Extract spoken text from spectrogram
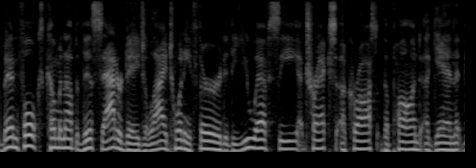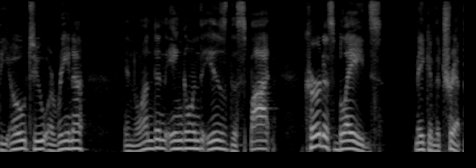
Well, Ben Fowlkes coming up this Saturday, July 23rd, the UFC treks across the pond again. The O2 Arena in London, England is the spot. Curtis Blaydes making the trip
